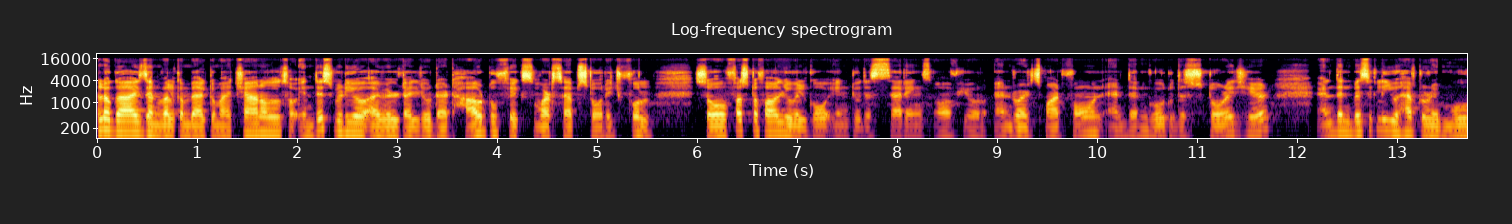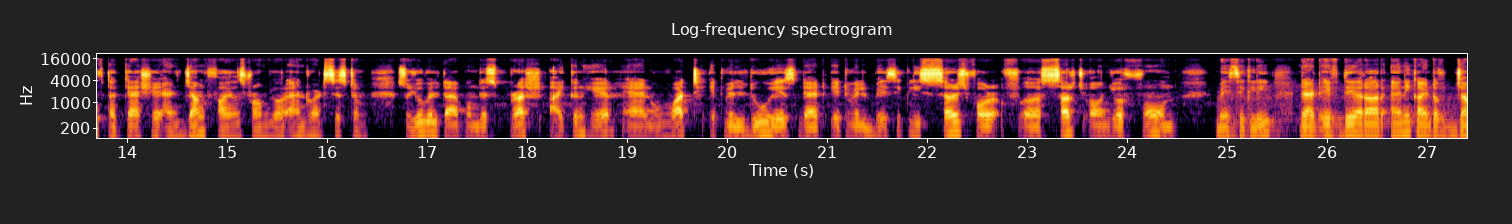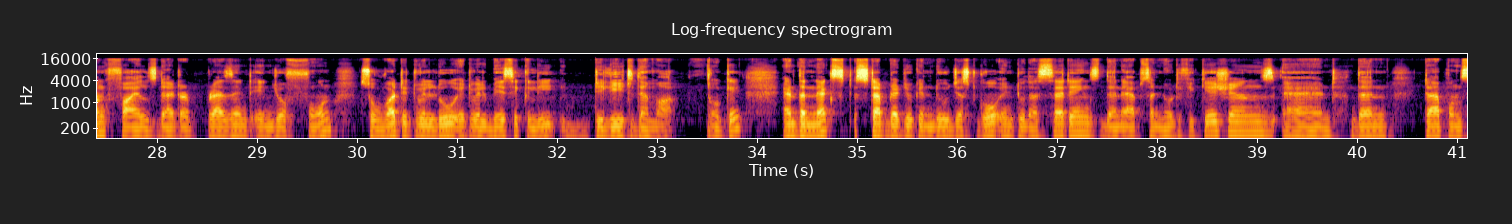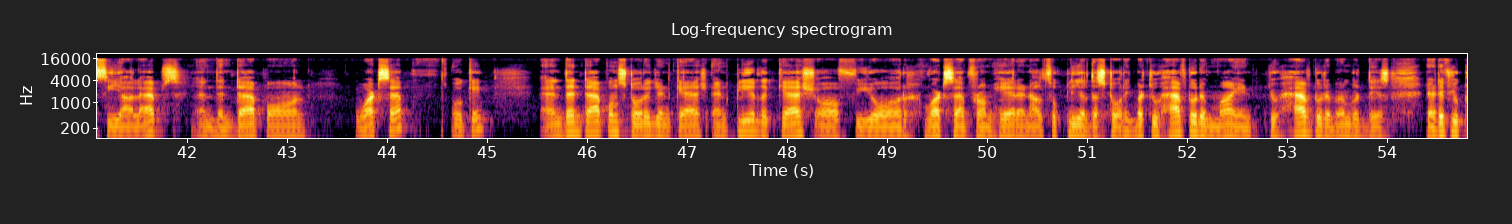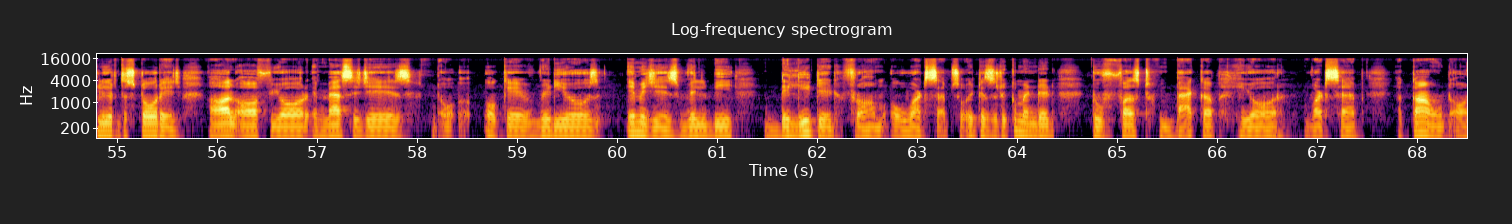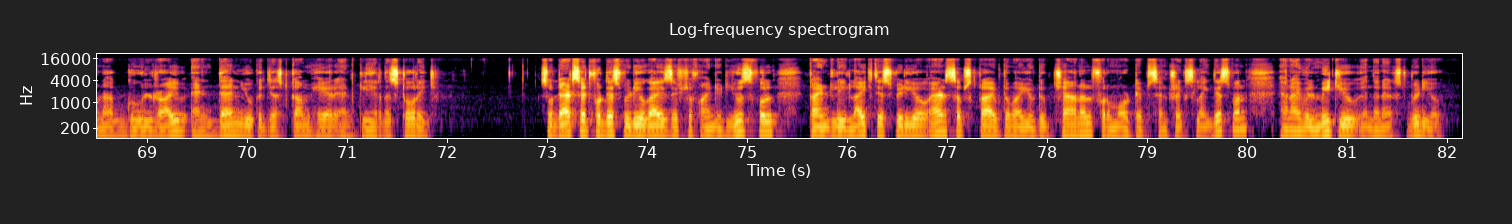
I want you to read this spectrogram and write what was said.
hello guys and welcome back to my channel. So in this video i will tell you that how to fix whatsapp storage full. So first of all you will go into the settings of your android smartphone and then go to the storage here. And then basically you have to remove the cache and junk files from your android system. So you will tap on this brush icon here and what it will do is that it will basically search for uh, search on your phone basically that if there are any kind of junk files that are present in your phone so what it will do it will basically delete them all okay? And the next step that you can do just go into the settings then apps and notifications and then tap on see all apps and then tap on whatsapp okay and then tap on storage and cache and clear the cache of your whatsapp from here and also clear the storage. But you have to remind you have to remember this that if you clear the storage all of your messages okay videos images will be deleted from whatsapp. So it is recommended to first backup your whatsapp account on a google drive and then you can just come here and clear the storage so that's it for this video guys. If you find it useful kindly like this video and subscribe to my youtube channel for more tips and tricks like this one. And i will meet you in the next video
